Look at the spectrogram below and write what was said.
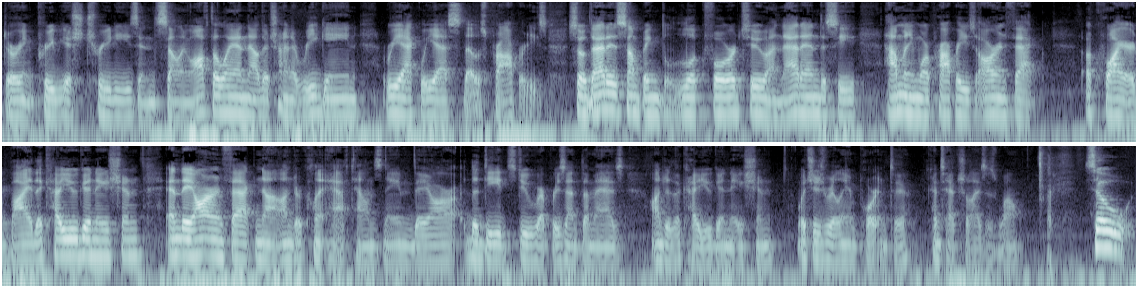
during previous treaties and selling off the land. Now they're trying to regain, reacquiesce those properties. So that is something to look forward to on that end to see how many more properties are in fact acquired by the Cayuga Nation, and they are in fact not under Clint Halftown's name. They are the deeds do represent them as under the Cayuga Nation, which is really important to contextualize as well. So,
